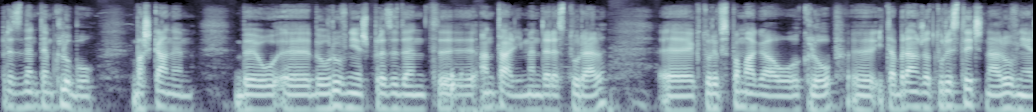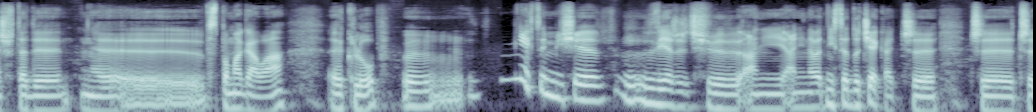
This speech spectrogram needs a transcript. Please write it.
prezydentem klubu, Baszkanem, był, był również prezydent Antali, Menderes Turel, który wspomagał klub e, i ta branża turystyczna również wtedy e, wspomagała e, klub. Nie chce mi się wierzyć, e, ani, ani nawet nie chcę dociekać, czy, czy, czy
